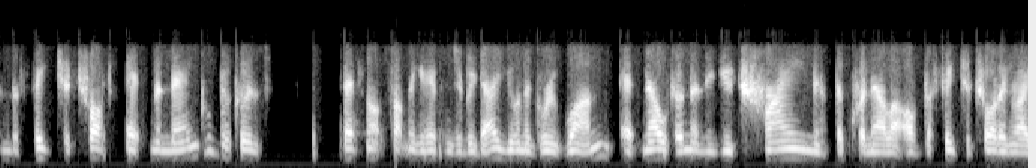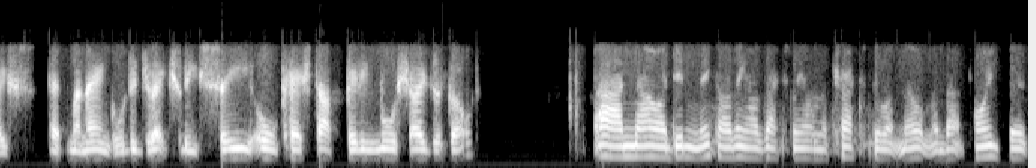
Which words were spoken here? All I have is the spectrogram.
in the feature trot at Menangle, because that's not something that happens every day. You're in a Group One at Melton, and then you train the Quinella of the feature trotting race at Menangle. Did you actually see all cashed up betting more shades of gold? Uh, no, I didn't, Nick. I think I was actually on the track still at Melton at that point, but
